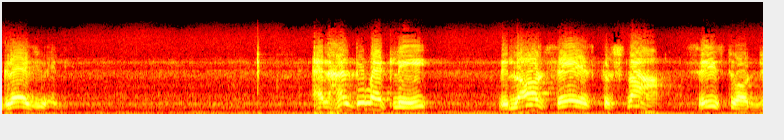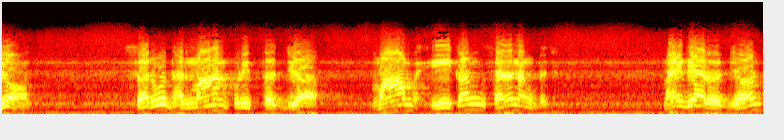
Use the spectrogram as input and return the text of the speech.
gradually. And ultimately, the Lord says, Krishna says to Arjuna, Sarva dharman puritajya mam ekang saranang bhaja. My dear Arjuna,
